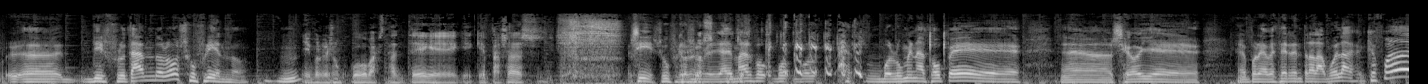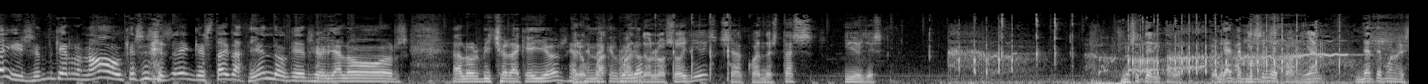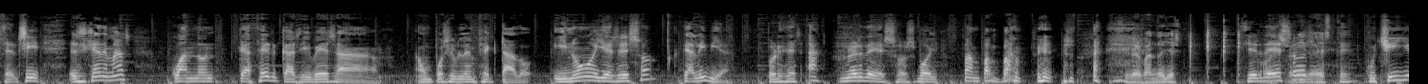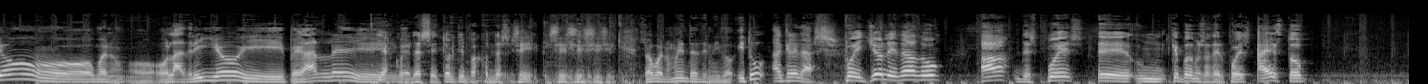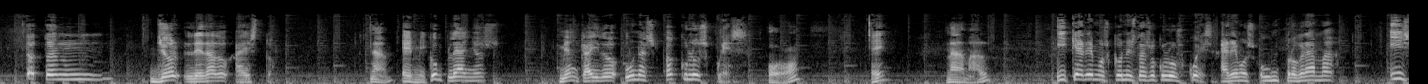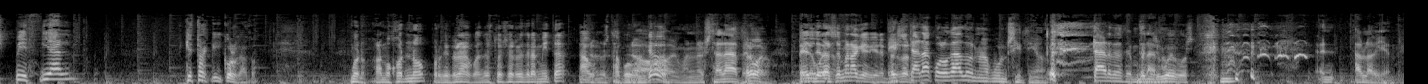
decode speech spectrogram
eh, disfrutándolo, sufriendo. ¿Mm? Y porque es un juego bastante que, que- que pasas... Sí, sufre, los sufre. Y además, vo- vo- vo- volumen a tope, eh, se oye. eh, porque a veces entra la abuela, ¿qué fáis? ¿Qué no? ¿Qué, es ese? ¿Qué estáis haciendo? Que se oye a los, a los bichos aquellos Pero cuando los oyes, o sea, cuando estás y oyes... No se te eriza la piel. Ya te me ponían... Ya te pones. Sí, es que además, cuando te acercas y ves a, a un posible infectado y no oyes eso, te alivia. Porque dices, ah, no es de esos, voy, pam, pam, pam. Sí, pero cuando oyes... si es de esos, este. cuchillo o, bueno, o, o ladrillo y pegarle y... Y a esconderse, todo el tiempo a esconderse. Sí, sí, sí, sí, sí. Pero bueno, muy entretenido. ¿Y tú a qué le das? Pues yo le he dado a después. eh, ¿Qué podemos hacer? Pues a esto. Yo le he dado a esto. Ah, En mi cumpleaños me han caído unas Oculus Quest. oh, ¿Eh? nada mal. ¿Y qué haremos con estas Oculus Quest? Haremos un programa especial que está aquí colgado. Bueno, a lo mejor no, porque claro, cuando esto se retransmita aún no está publicado. No, estará, Pero pero, bueno, el de la semana que viene, perdón. Estará colgado en algún sitio. Tarde o de temprano. mis huevos. Habla bien.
